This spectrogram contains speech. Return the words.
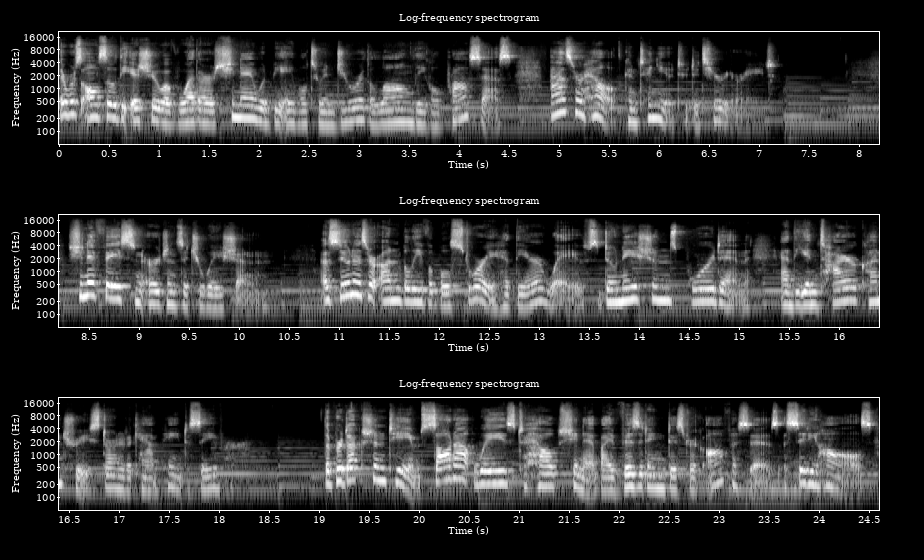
There was also the issue of whether Shin-ae would be able to endure the long legal process as her health continued to deteriorate. Shin-ae faced an urgent situation. As soon as her unbelievable story hit the airwaves, donations poured in, and the entire country started a campaign to save her. The production team sought out ways to help Shin-ae by visiting district offices, city halls,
